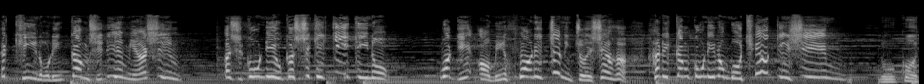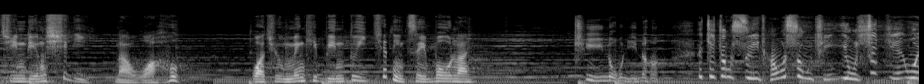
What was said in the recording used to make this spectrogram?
迄去罗林，敢是你的名姓？还是讲你有个失去记忆呢？我伫后面喊你这么多声哈，哈你敢讲你拢无听见心？如果真能失忆，那还好，我就免去面对这么多无奈。气咯你呐！这种随头送气用实际话，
